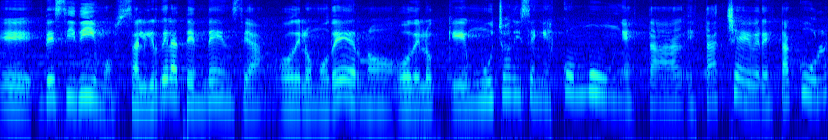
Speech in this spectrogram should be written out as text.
eh, decidimos salir de la tendencia o de lo moderno o de lo que muchos dicen es común, está, está chévere, está cool,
